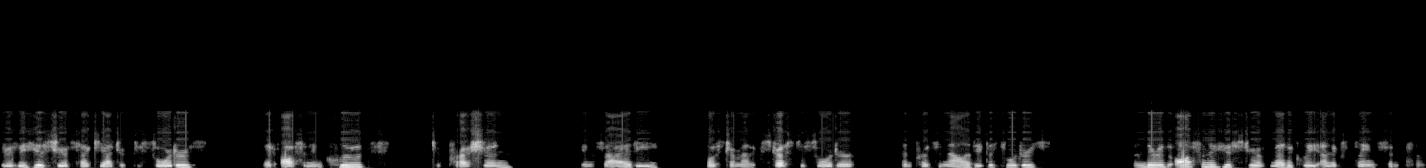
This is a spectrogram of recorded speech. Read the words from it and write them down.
There's a history of psychiatric disorders that often includes depression, anxiety, post-traumatic stress disorder, and personality disorders. And there is often a history of medically unexplained symptoms.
